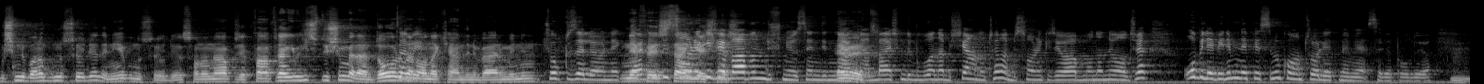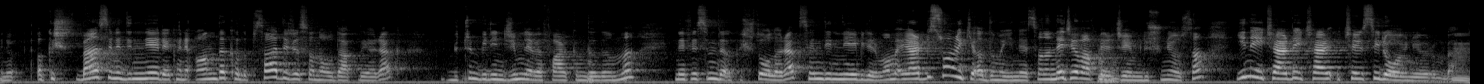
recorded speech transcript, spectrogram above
bu şimdi bana bunu söylüyor da niye bunu söylüyor sonra ne yapacak falan filan gibi hiç düşünmeden doğrudan Tabii. ona kendini vermenin Çok güzel örnek verdin. Bir sonraki geçmesi. cevabını düşünüyor seni dinlerken. Evet. Ben şimdi bu bana bir şey anlatıyor ama bir sonraki cevabım ona ne olacak? O bile benim nefesimi kontrol etmeme sebep oluyor. Hmm. Yani akış ben seni dinleyerek hani anda kalıp sadece sana odaklayarak bütün bilincimle ve farkındalığımla nefesim de akışta olarak seni dinleyebilirim. Ama eğer bir sonraki adımı yine sana ne cevap vereceğimi düşünüyorsam yine içeride içer, içerisiyle oynuyorum ben.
